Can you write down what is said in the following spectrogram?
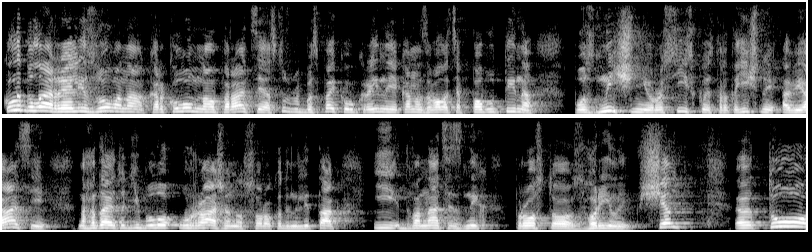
Коли була реалізована карколомна операція Служби безпеки України, яка називалася Павутина по знищенню російської стратегічної авіації, нагадаю, тоді було уражено 41 літак, і 12 з них просто згоріли вщент. е, То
